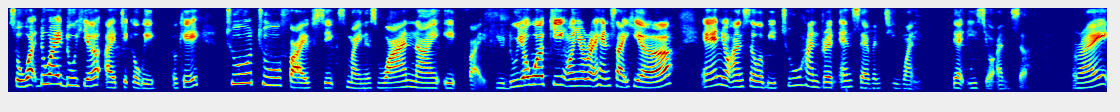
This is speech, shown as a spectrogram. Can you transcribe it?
So what do I do here? I take away, okay? 2256 minus 1985. You do your working on your right hand side here and your answer will be 271. That is your answer. All right.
